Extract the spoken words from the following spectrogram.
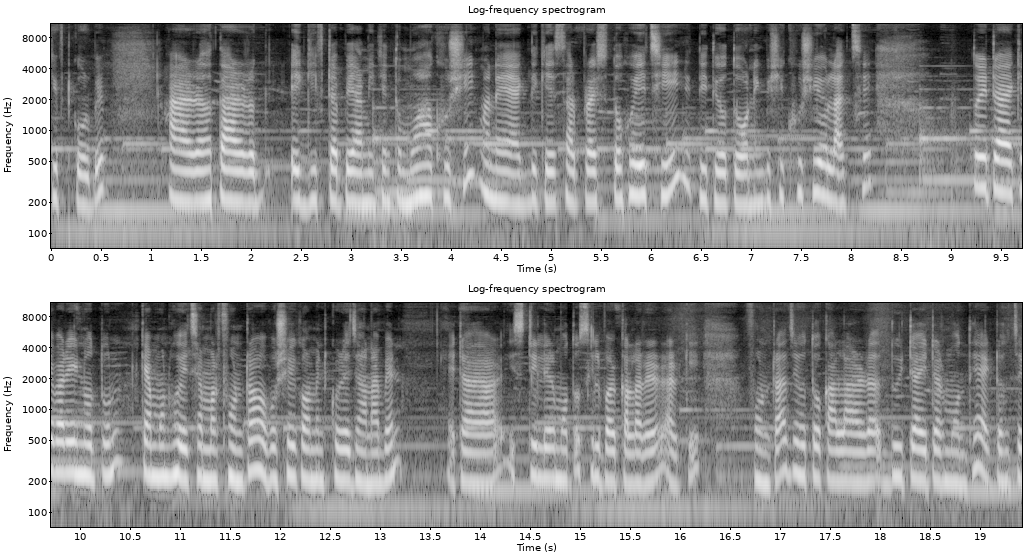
গিফট করবে। আর তার এই গিফটটা পেয়ে আমি কিন্তু মহা খুশি মানে একদিকে সারপ্রাইজ তো হয়েছি, দ্বিতীয়ত অনেক বেশি খুশিও লাগছে। তো এটা একেবারেই নতুন, কেমন হয়েছে আমার ফোনটা অবশ্যই কমেন্ট করে জানাবেন। এটা স্টিলের মতো সিলভার কালারের আর কি ফোনটা। যেহেতু কালার দুইটা এটার মধ্যে, একটা হচ্ছে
